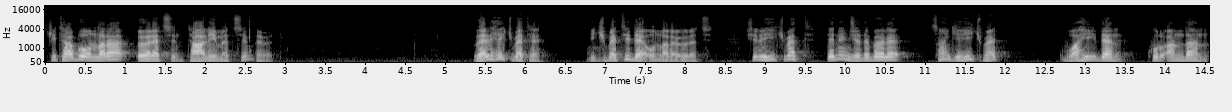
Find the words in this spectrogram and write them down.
kitabı onlara öğretsin, talim etsin. Evet. Vel hikmete. Hikmeti de onlara öğretsin. Şimdi hikmet denince de böyle sanki hikmet vahiden, Kur'an'dan,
